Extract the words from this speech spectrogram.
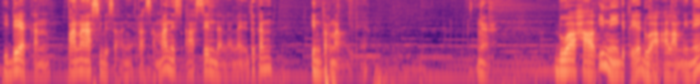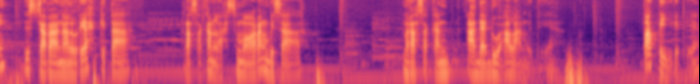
Ide akan panas misalnya, rasa manis, asin dan lain-lain itu kan internal gitu ya. Nah, dua hal ini gitu ya, dua alam ini, secara naluriah kita rasakan lah. Semua orang bisa merasakan ada dua alam gitu ya. Tapi gitu ya,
